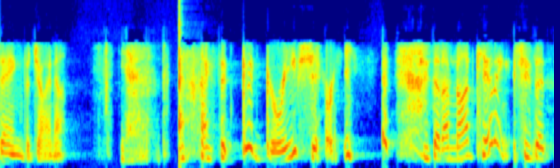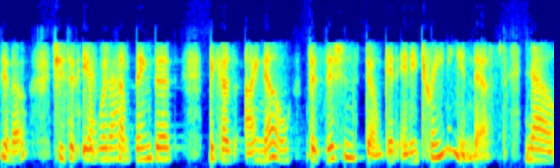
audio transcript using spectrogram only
saying vagina." yeah. And I said, "Good grief, Sherry." she said, I'm not kidding. She said, you know, she said it That's was right. something that, because I know physicians don't get any training in this. No,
